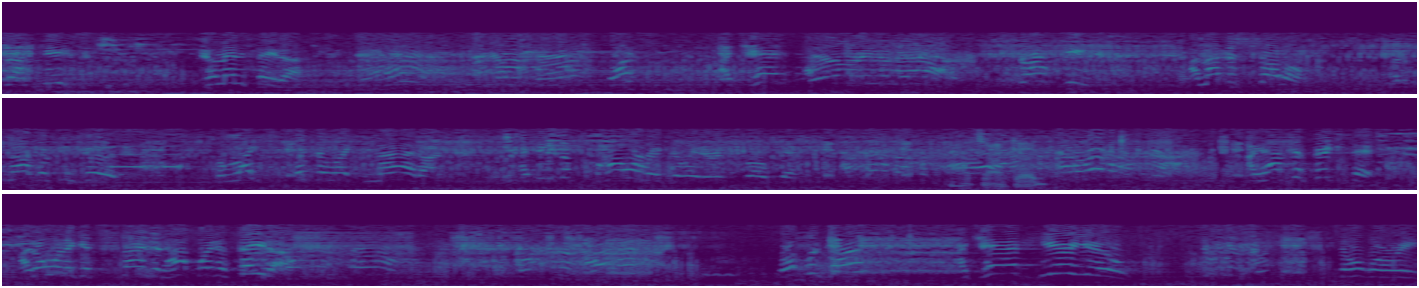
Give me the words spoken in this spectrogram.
Jackie? Come in, Theta. What? I can't. Where are you now? Jackie! I'm at the shuttle, but it's not looking good. The lights flicker like mad. I, I think the power regulator is broken. That's not good. I have to fix it. I don't want to get stranded halfway to Theta. What was that? I can't hear you. Don't worry,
